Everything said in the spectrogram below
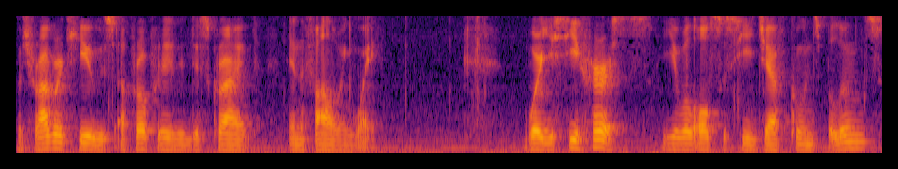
which Robert Hughes appropriately described in the following way. Where you see Hirst's, you will also see Jeff Koons' balloons,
